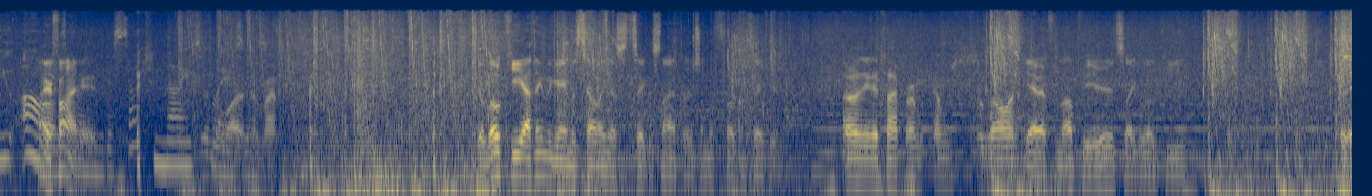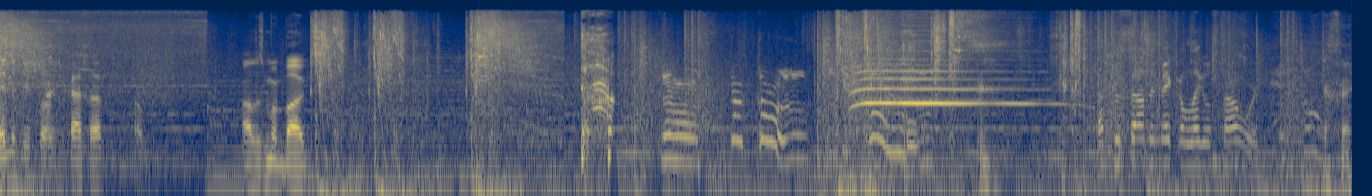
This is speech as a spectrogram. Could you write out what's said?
You are. Oh, you're fine. to such nice In the water, places. Yo, low key, I think the game is telling us to take a sniper, so I'm gonna fucking take it. I don't need a sniper, I'm, I'm still going. Yeah, but from up here, it's like low key. The energy source pass up. Oh. Oh, there's more bugs. That's the sound they make on Lego Star Wars. I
